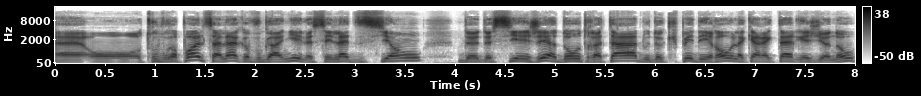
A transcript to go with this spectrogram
euh, on, on trouvera pas le salaire que vous gagnez. C'est l'addition de, de siéger à d'autres tables ou d'occuper des rôles à caractère régionaux.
